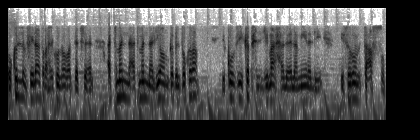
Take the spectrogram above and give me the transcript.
وكل انفلات راح يكون ردة فعل. اتمنى أتمنى اليوم قبل بكرة يكون في كبح الجماح الإعلاميين اللي يثيرون التعصب.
